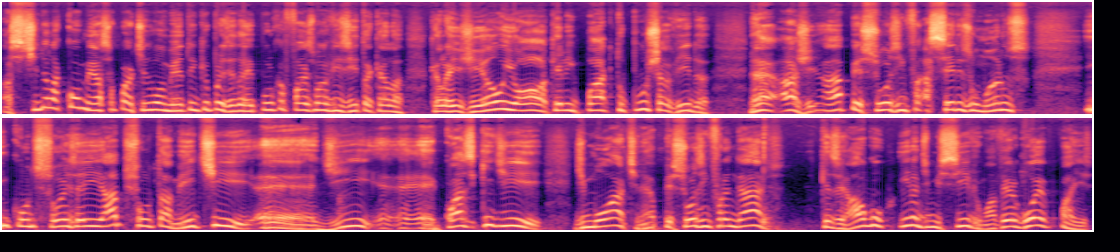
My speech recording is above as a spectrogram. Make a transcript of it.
assistindo, ela começa a partir do momento em que o presidente da República faz uma visita àquela, àquela região e, ó, aquele impacto, puxa vida, né? Há, há pessoas, há seres humanos em condições aí absolutamente é, de é, é, quase que de, de morte, né? Pessoas em frangalhos. Quer dizer, algo inadmissível, uma vergonha para o país.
